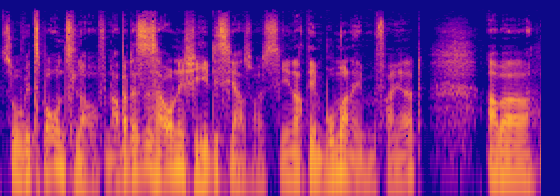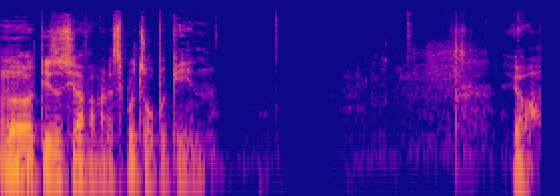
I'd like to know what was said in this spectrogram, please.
So wird's bei uns laufen. Aber das ist auch nicht jedes Jahr so. Je nachdem, wo man eben feiert. Aber mhm. äh, dieses Jahr werden wir das wohl so begehen. Ja.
